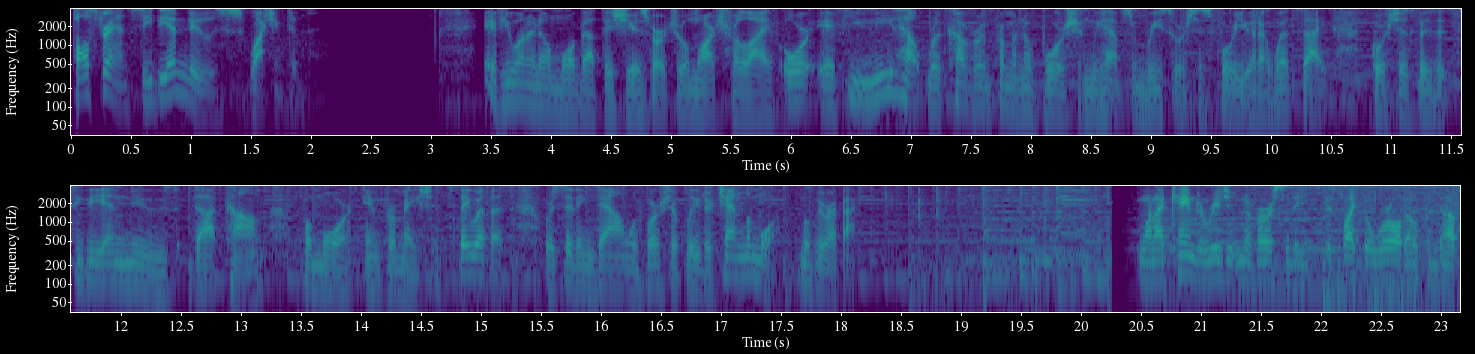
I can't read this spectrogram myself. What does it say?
Paul Strand, CBN News, Washington. If you want to know more about this year's virtual March for Life, or if you need help recovering from an abortion, we have some resources for you at our website. Of course, just visit cbnnews.com for more information. Stay with us. We're sitting down with worship leader Chandler Moore. We'll be right back. When I came to Regent University, it's like the world opened up.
